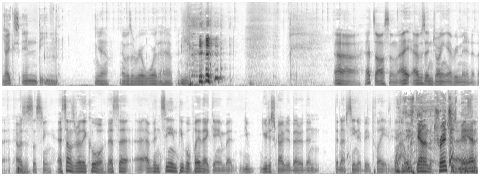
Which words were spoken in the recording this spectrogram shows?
Yikes, indeed. Yeah, that was a real war that happened. uh, that's awesome. I, I was enjoying every minute of that. I was just listening. That sounds really cool. That's the I- I've been seeing people play that game, but you you described it better than than I've seen it be played. Because he's down in the trenches, Yeah, man.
